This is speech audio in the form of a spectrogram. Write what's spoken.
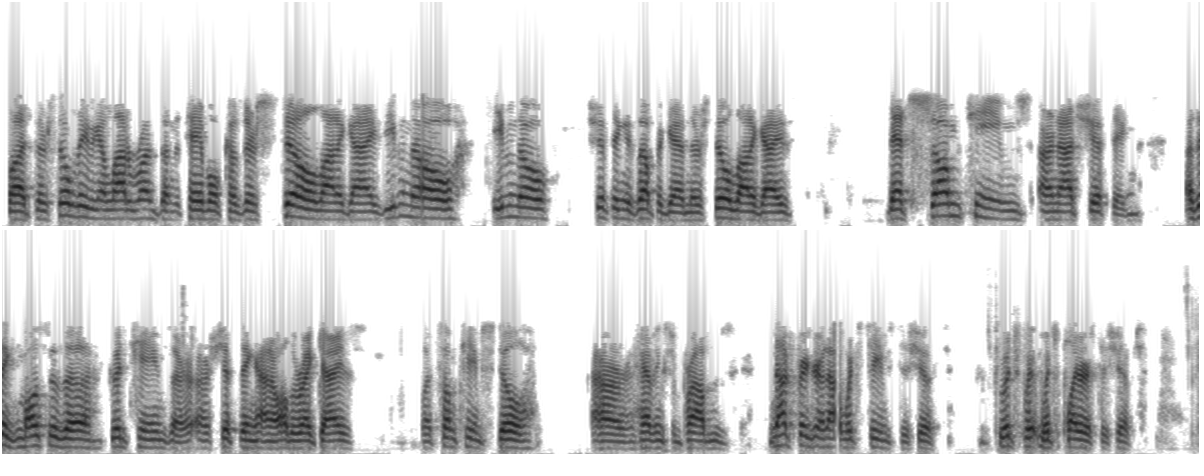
but they're still leaving a lot of runs on the table because there's still a lot of guys. Even though even though shifting is up again, there's still a lot of guys that some teams are not shifting. I think most of the good teams are, are shifting on all the right guys, but some teams still are having some problems not figuring out which teams to shift, which which players to shift.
